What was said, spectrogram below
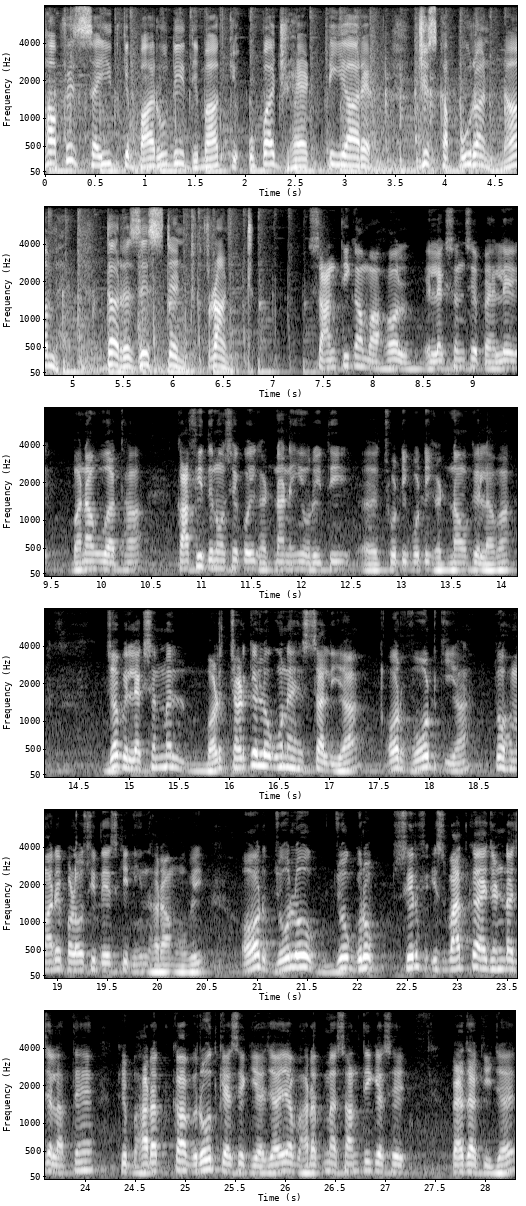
हाफिज सईद के बारूदी दिमाग की उपज है टीआरएफ, जिसका पूरा नाम है द रेजिस्टेंट फ्रंट। शांति का माहौल इलेक्शन से पहले बना हुआ था। काफ़ी दिनों से कोई घटना नहीं हो रही थी छोटी मोटी घटनाओं के अलावा। जब इलेक्शन में बढ़ चढ़ के लोगों ने हिस्सा लिया और वोट किया तो हमारे पड़ोसी देश की नींद हराम हो गई। और जो लोग, जो ग्रुप सिर्फ़ इस बात का एजेंडा जलाते हैं कि भारत का विरोध कैसे किया जाए या भारत में अशांति कैसे पैदा की जाए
